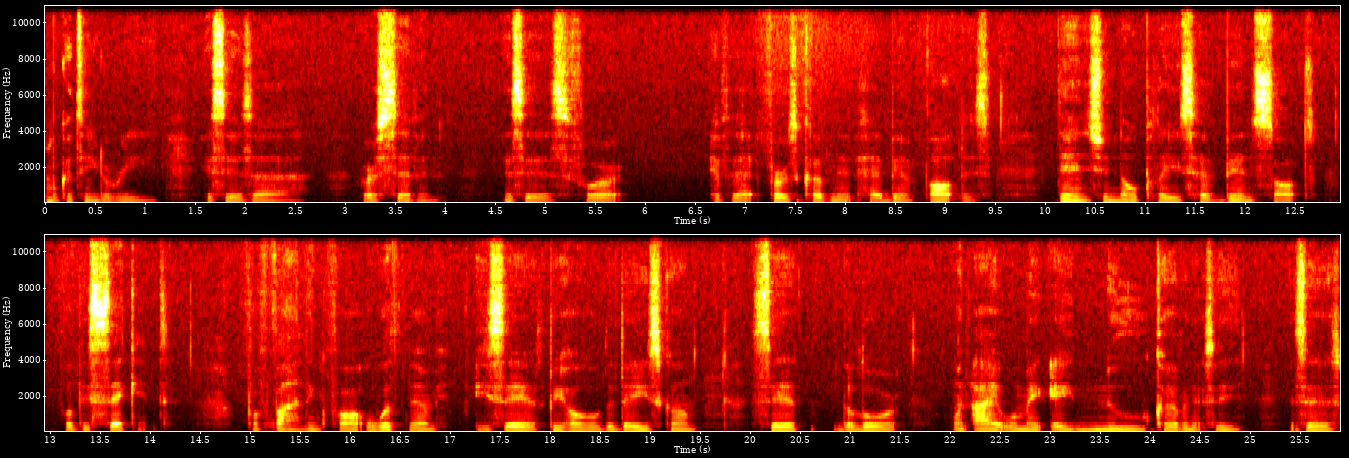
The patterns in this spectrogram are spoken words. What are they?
I'm gonna continue to read. It says, uh, verse seven. It says, "For if that first covenant had been faultless." Then should no place have been sought for the second. For finding fault with them, he saith, Behold, the days come, saith the Lord, when I will make a new covenant. See, it says,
